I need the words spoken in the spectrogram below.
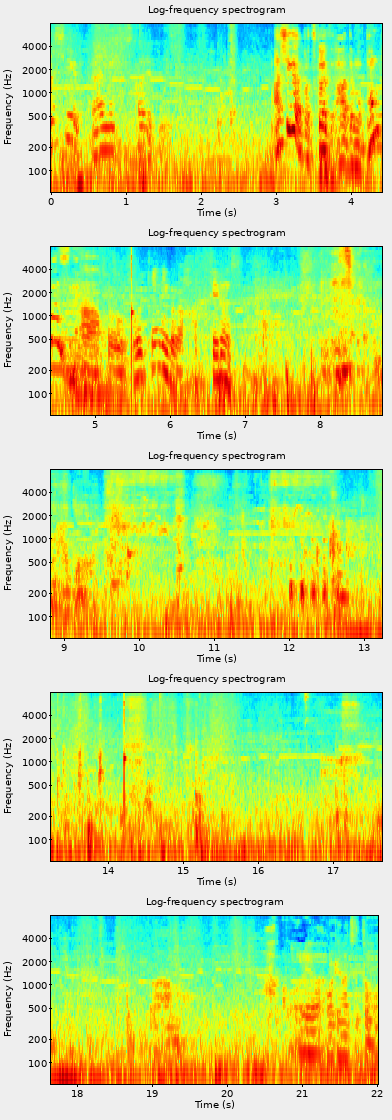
足だいぶ疲れてる。足がやっぱ疲れてあでもパンパンですね。あそう。こういう筋肉が張ってるんですよ。長えわあこれは。これはちょっともう。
